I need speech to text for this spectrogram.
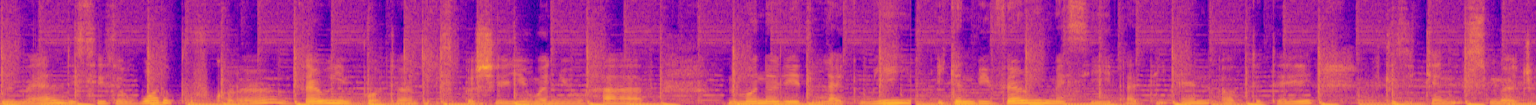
Rimmel. This is a waterproof color, very important especially when you have monolid like me. It can be very messy at the end of the day because it can smudge.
